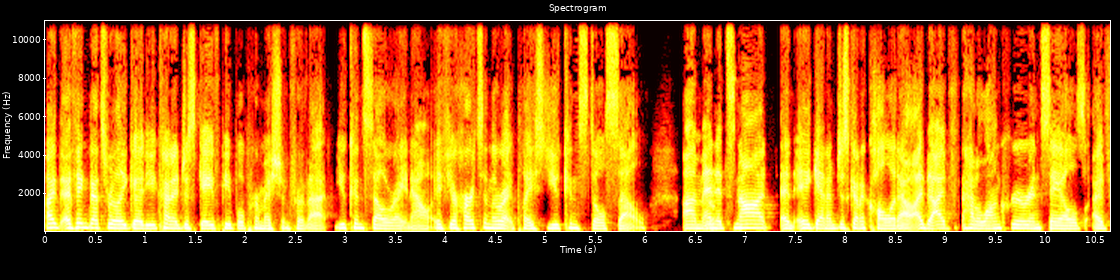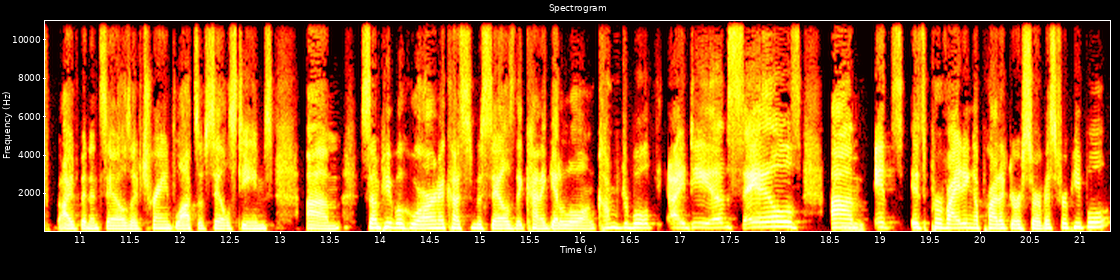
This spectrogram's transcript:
I, I, think that's really good. You kind of just gave people permission for that. You can sell right now. If your heart's in the right place, you can still sell. Um, and yep. it's not. And again, I'm just going to call it out. I've, I've, had a long career in sales. I've I've been in sales. I've trained lots of sales teams. Um, some people who aren't accustomed to sales, they kind of get a little uncomfortable with the idea of sales. Um, mm-hmm. It's it's providing a product or service for people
